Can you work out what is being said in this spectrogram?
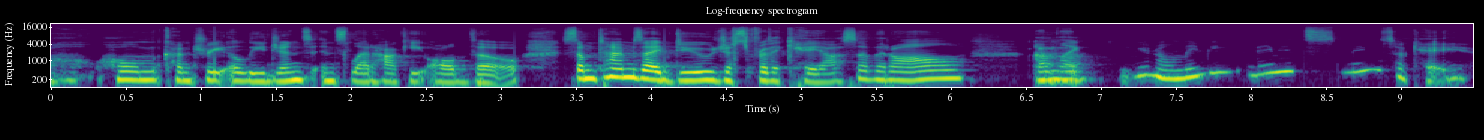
home country allegiance in sled hockey. Although sometimes I do just for the chaos of it all. I'm uh-huh. like, you know, maybe maybe it's maybe it's okay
